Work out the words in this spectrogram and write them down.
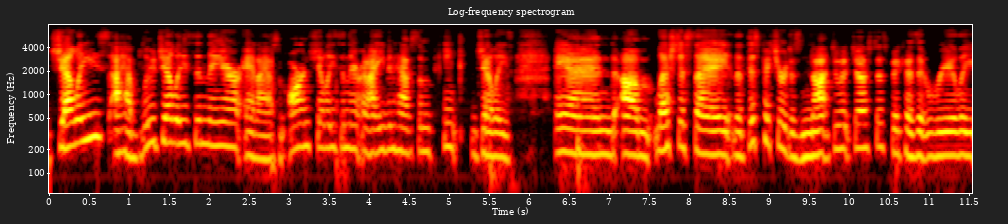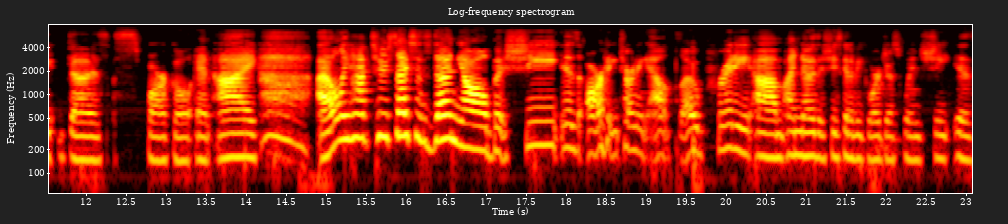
jellies. I have blue jellies in there, and I have some orange jellies in there, and I even have some pink jellies. And um, let's just say that this picture does not do it justice because it really does sparkle. And I, I only have two sections done, y'all, but she is already turning out so pretty. Um, I know that she's going to be gorgeous when she is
